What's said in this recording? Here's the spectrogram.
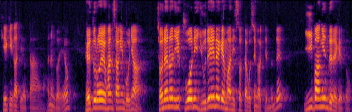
계기가 되었다 하는 거예요. 베드로의 환상이 뭐냐? 전에는 이 구원이 유대인에게만 있었다고 생각했는데 이방인들에게도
